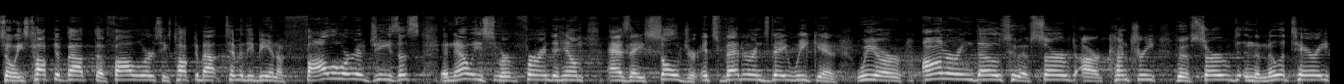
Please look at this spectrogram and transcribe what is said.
So he's talked about the followers, he's talked about Timothy being a follower of Jesus, and now he's referring to him as a soldier. It's Veterans Day weekend. We are honoring those who have served our country, who have served in the military,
